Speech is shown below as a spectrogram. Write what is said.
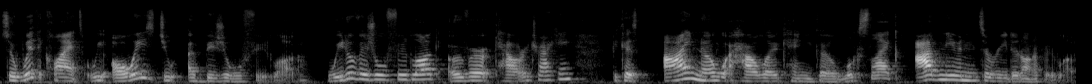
So with clients, we always do a visual food log. We do a visual food log over calorie tracking because I know what how low can you go looks like. I don't even need to read it on a food log.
